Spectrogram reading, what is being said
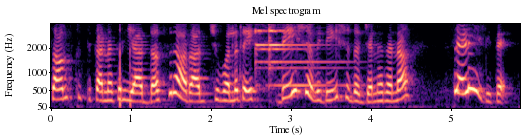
ಸಾಂಸ್ಕೃತಿಕ ನಗರಿಯ ದಸರಾ ರಾಜ್ಯವಲ್ಲದೆ ದೇಶ ವಿದೇಶದ ಜನರನ್ನ ಸೆಳೆಯಲಿದೆ.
